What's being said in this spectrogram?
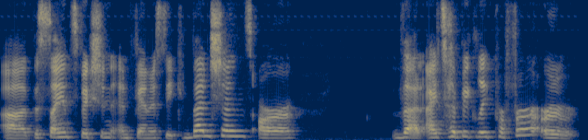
Uh, the science fiction and fantasy conventions are that I typically prefer are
